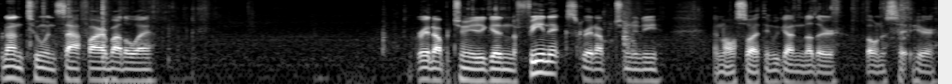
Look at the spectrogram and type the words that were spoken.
We're down two in Sapphire, by the way. Great opportunity to get into Phoenix. Great opportunity. And also, I think we got another bonus hit here.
